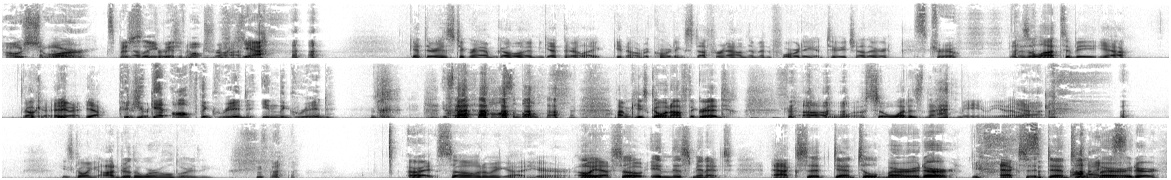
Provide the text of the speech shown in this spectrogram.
oh sure, Another- especially another with what. Tron. Yeah. get their Instagram going, get their like you know recording stuff around them and forwarding it to each other. it's true. There's a lot to be. Yeah. Okay. Anyway, yeah. Could you sure. get off the grid in the grid? Is that possible? Um, he's going off the grid. Uh, w- so what does that mean? You know, yeah. like, he's going under the world. Where is he? All right. So what do we got here? Oh yeah. So in this minute, accidental murder. Accidental murder.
